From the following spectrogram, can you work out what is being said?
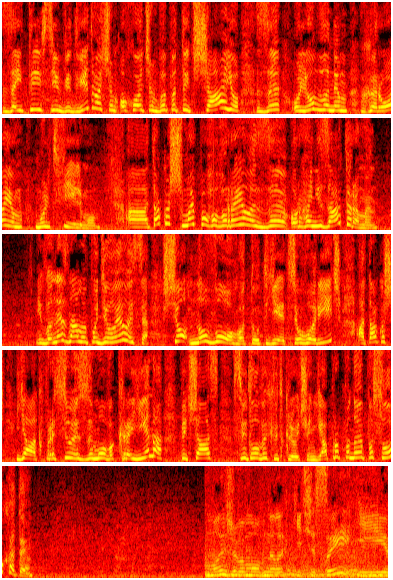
зайти всім відвідувачам, охочим випити чаю з улюбленим героєм мультфільму. А також ми поговорили з організаторами. І вони з нами поділилися, що нового тут є цьогоріч, а також як працює зимова країна під час світлових відключень. Я пропоную послухати. Ми живемо в нелегкі часи, і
